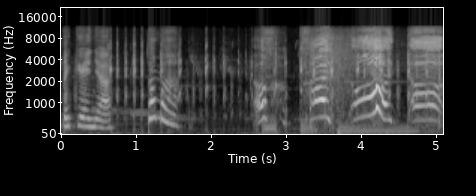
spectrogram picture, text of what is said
Pequeña. Toma. Ah, ¡Ay! ¡Ay! ¡Ah!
